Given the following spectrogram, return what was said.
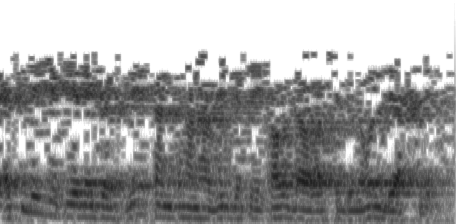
ඇතිදෙයිද කියන එක මේ සංතහනා විද්‍යතේ කවදාවත් සිදු නොවන දෙයක් කියලා.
